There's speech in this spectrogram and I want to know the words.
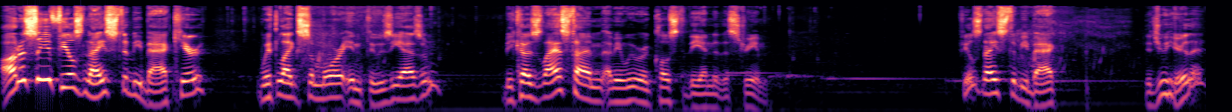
Honestly, it feels nice to be back here with like some more enthusiasm. Because last time, I mean, we were close to the end of the stream. Feels nice to be back. Did you hear that?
